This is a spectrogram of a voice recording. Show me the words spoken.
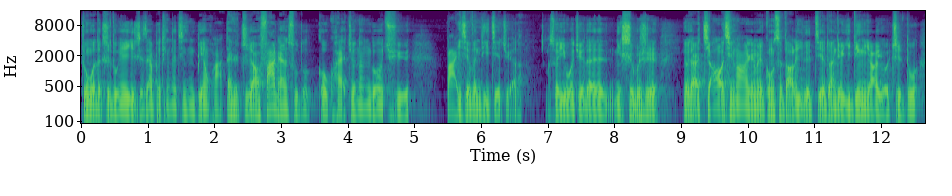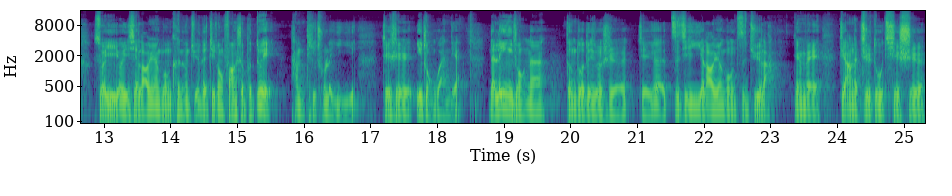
中国的制度也一直在不停的进行变化。但是只要发展速度够快，就能够去把一些问题解决了。所以我觉得你是不是有点矫情啊？认为公司到了一个阶段就一定要有制度？所以有一些老员工可能觉得这种方式不对，他们提出了异议，这是一种观点。那另一种呢，更多的就是这个自己以老员工自居了。认为这样的制度其实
